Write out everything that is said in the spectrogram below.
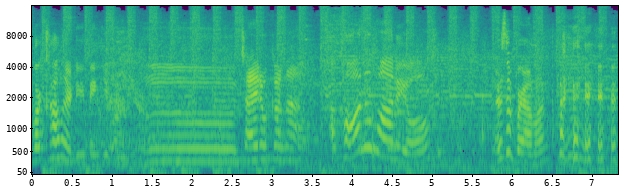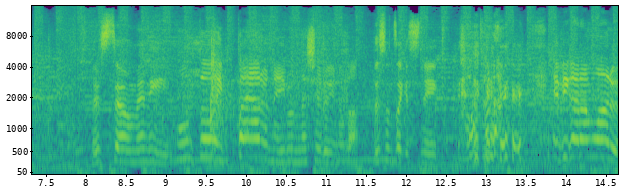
What color do you think you want? うーん茶色かなあ革のもあるよ There's a brown one. There's so many. 本当いっぱいあるねいろんな種類のが This one's like a snake. ヘビ柄もあるか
